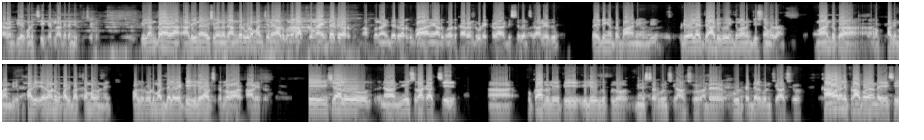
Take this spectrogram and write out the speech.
కరెంట్ లేకుండా చీకట్లు ఆడారని చెప్పించారు. వీళ్ళంతా అడిగిన విషయం ఏంటంటే అందరు కూడా మంచిగానే ఆడుకున్నారు. అప్ టు నైన్ థర్టీ వరకు అప్ టు నైన్ థర్టీ వరకు బాగానే ఆడుకున్నారు. కరెంట్ కూడా ఎక్కడ డిస్టర్బెన్స్ కాలేదు. లైటింగ్ అంతా బాగానే ఉంది. ఇప్పుడు ఎవరైతే ఆడిపోయి ఇంత మనం చూసినాం కదా మా అంటే ఒక ఒక పది మంది పది అరౌండ్ ఒక పది బతుకమ్మలు ఉన్నాయి. వాళ్ళు రోడ్డు మధ్యలో పెట్టి విలేజ్ అవుట్స్కట్లో ఆడారు. ఈ విషయాలు నా న్యూస్ రాక వచ్చి ఆ, పుకార్లు లేపి విలేజ్ గ్రూప్లో మినిస్టర్ గురించి కావచ్చు అంటే ఊరు పెద్దల గురించి కావచ్చు కావాలని ప్రాపగాండా చేసి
